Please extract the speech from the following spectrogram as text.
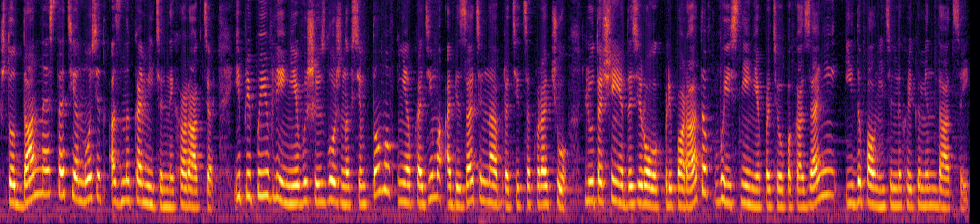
что данная статья носит ознакомительный характер, и при появлении вышеизложенных симптомов необходимо обязательно обратиться к врачу для уточнения дозировок препаратов, выяснения противопоказаний и дополнительных рекомендаций.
